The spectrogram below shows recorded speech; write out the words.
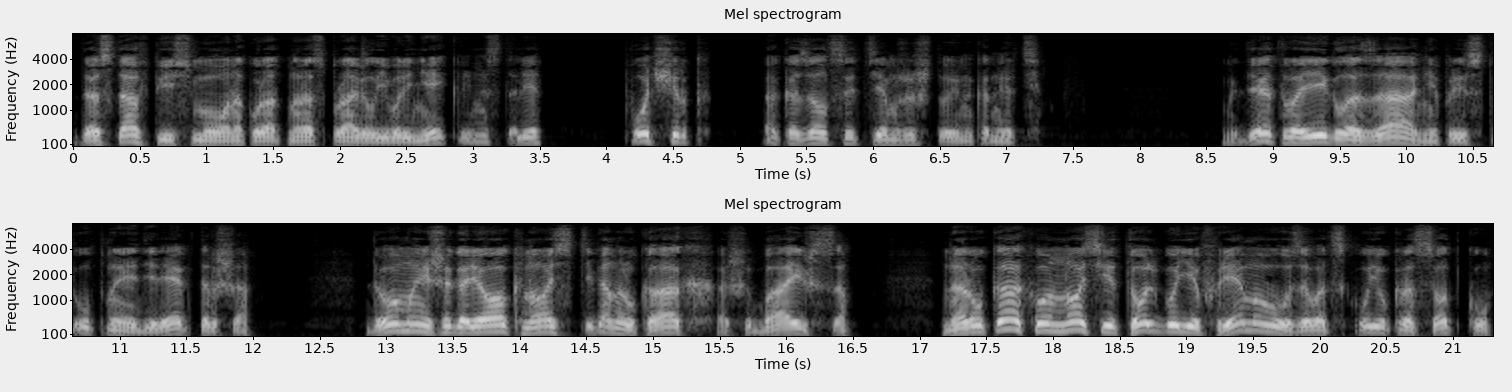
Достав письмо, он аккуратно расправил его линейкой на столе. Почерк оказался тем же, что и на конверте. Где твои глаза, неприступная директорша? Думаешь, Игорек носит тебя на руках, ошибаешься. На руках он носит Ольгу Ефремову, заводскую красотку.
